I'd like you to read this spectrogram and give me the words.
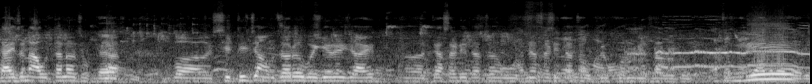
काही जण अवताला झुकतात. शेतीचे अवजारं वगैरे जे आहेत त्यासाठी त्याचं ओढण्यासाठी त्याचा उपयोग करून घेतला जातो. मी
